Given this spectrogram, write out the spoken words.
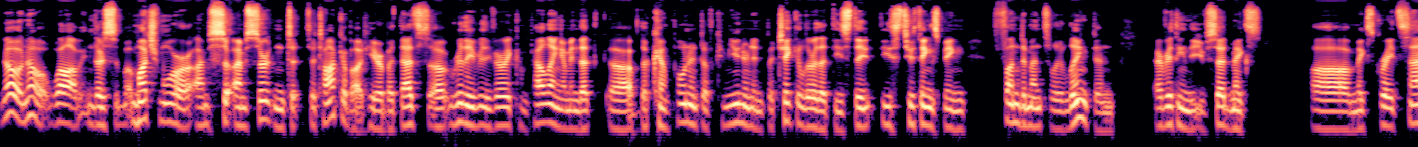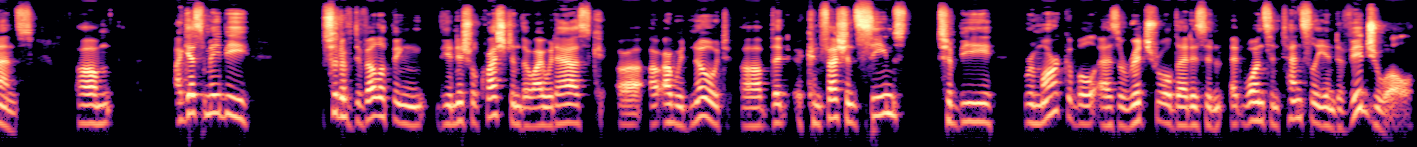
No, no. Well, I mean, there's much more. I'm so, I'm certain to, to talk about here, but that's uh, really, really very compelling. I mean, that uh, the component of communion in particular, that these th- these two things being fundamentally linked, and everything that you've said makes uh, makes great sense. Um, I guess maybe sort of developing the initial question, though, I would ask, uh, I would note uh, that confession seems to be remarkable as a ritual that is in, at once intensely individual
